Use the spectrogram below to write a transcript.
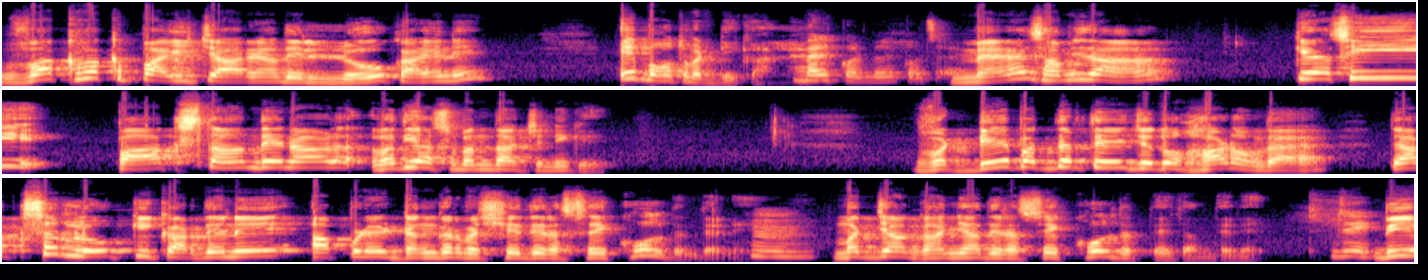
ਵੱਖ-ਵੱਖ ਭਾਈਚਾਰਿਆਂ ਦੇ ਲੋਕ ਆਏ ਨੇ। ਇਹ ਬਹੁਤ ਵੱਡੀ ਗੱਲ ਹੈ। ਬਿਲਕੁਲ ਬਿਲਕੁਲ ਸਰ। ਮੈਂ ਸਮਝਦਾ ਕਿ ਅਸੀਂ ਪਾਕਿਸਤਾਨ ਦੇ ਨਾਲ ਵਧੀਆ ਸਬੰਧਾਂ 'ਚ ਨਹੀਂ ਗਏ। ਵੱਡੇ ਪੱਧਰ ਤੇ ਜਦੋਂ ਹੜ ਆਉਂਦਾ ਹੈ ਤੇ ਅਕਸਰ ਲੋਕ ਕੀ ਕਰਦੇ ਨੇ ਆਪਣੇ ਡੰਗਰ ਵੱਛੇ ਦੇ ਰੱਸੇ ਖੋਲ ਦਿੰਦੇ ਨੇ। ਮੱਝਾਂ ਗਾਈਆਂ ਦੇ ਰੱਸੇ ਖੋਲ ਦਿੱਤੇ ਜਾਂਦੇ ਨੇ। ਜੀ। ਵੀ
